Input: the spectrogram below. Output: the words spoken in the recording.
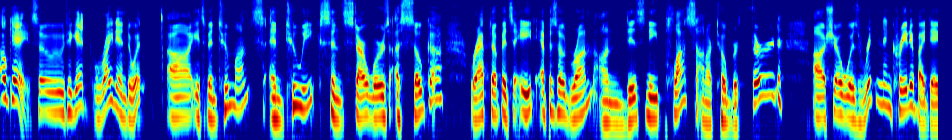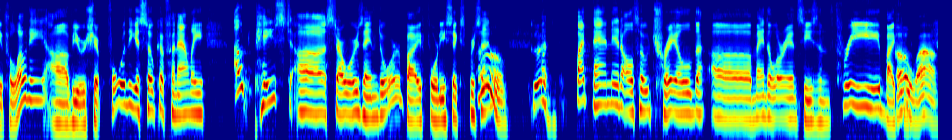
Okay, so to get right into it, uh, it's been two months and two weeks since Star Wars Ahsoka wrapped up its eight episode run on Disney Plus on October 3rd. Uh, show was written and created by Dave Filoni. Uh, viewership for the Ahsoka finale outpaced uh, Star Wars Andor by 46%. Oh, good. But, but then it also trailed uh, Mandalorian season three by oh, wow.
